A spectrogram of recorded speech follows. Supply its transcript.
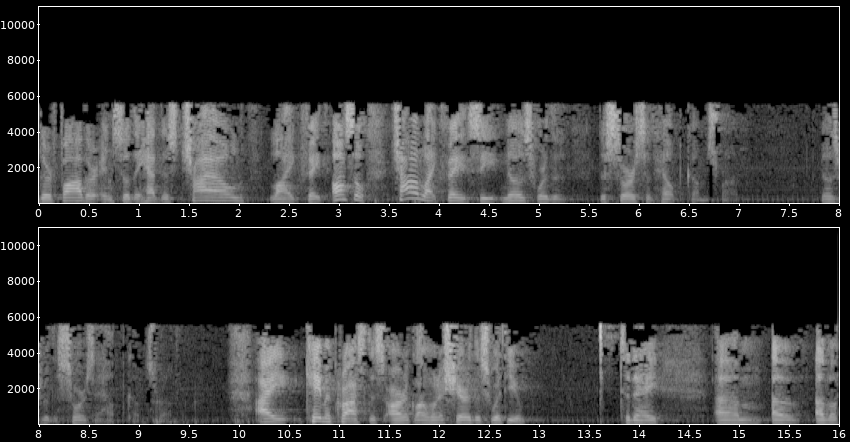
their father, and so they had this childlike faith. Also, childlike faith, see, knows where the, the source of help comes from knows where the source of help comes from. I came across this article. I want to share this with you today um, of, of a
